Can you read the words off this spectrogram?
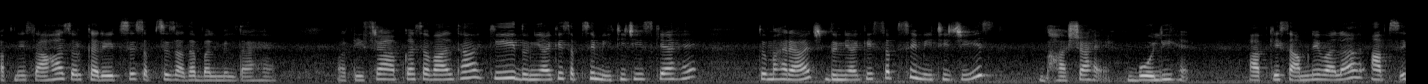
अपने साहस और करेज से सबसे ज़्यादा बल मिलता है। और तीसरा आपका सवाल था कि दुनिया की सबसे मीठी चीज़ क्या है? तो महाराज, दुनिया की सबसे मीठी चीज़ भाषा है, बोली है। आपके सामने वाला आपसे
